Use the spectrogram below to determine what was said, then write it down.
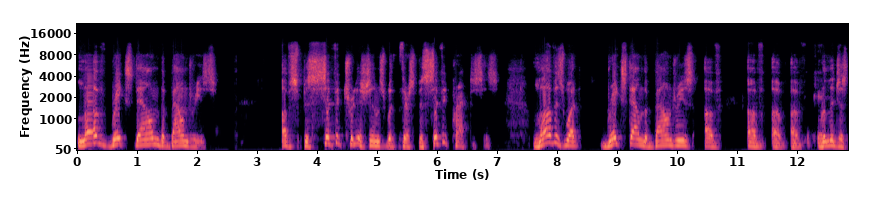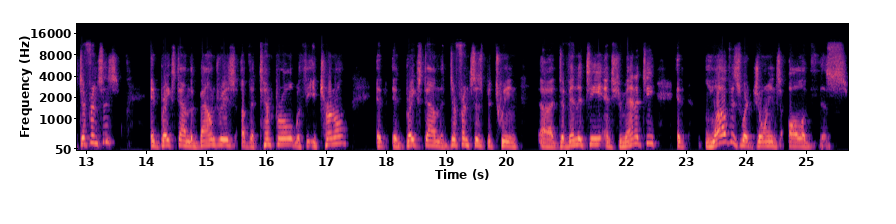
love breaks down the boundaries of specific traditions with their specific practices. Love is what breaks down the boundaries of, of, of, of okay. religious differences. It breaks down the boundaries of the temporal with the eternal. It, it breaks down the differences between uh, divinity and humanity. It, love is what joins all of this.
